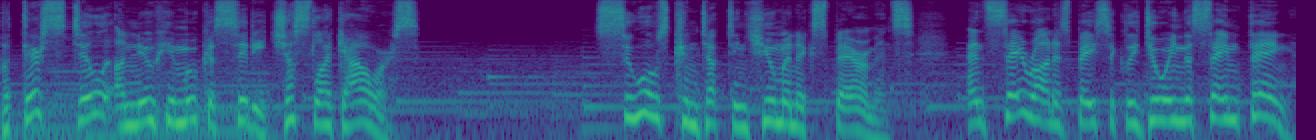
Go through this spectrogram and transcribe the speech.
but there's still a new Himuka city just like ours. Suo's conducting human experiments, and Seiran is basically doing the same thing.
